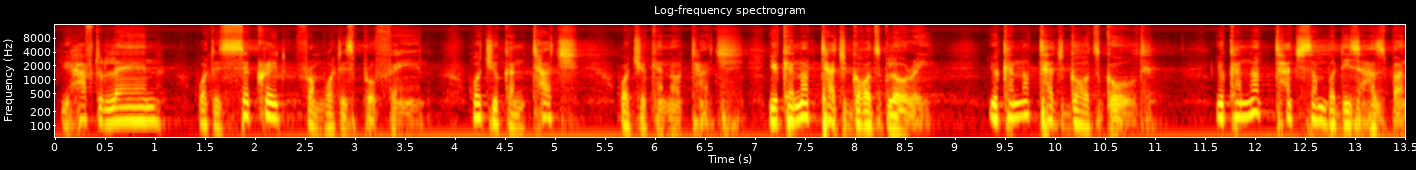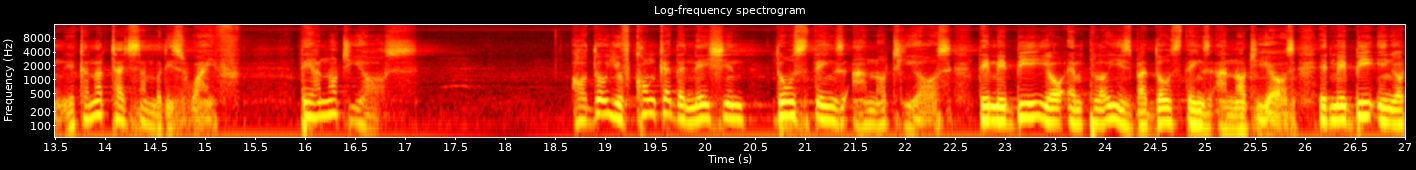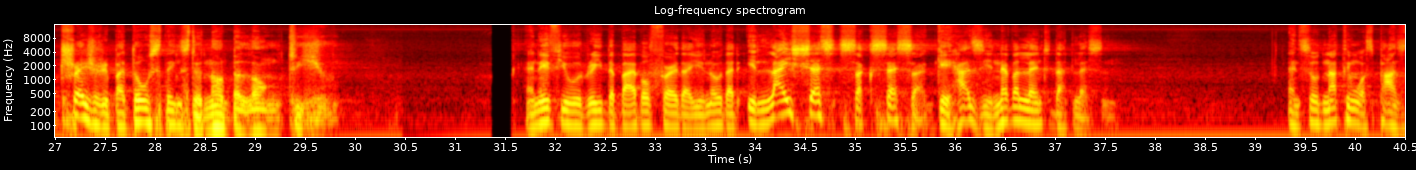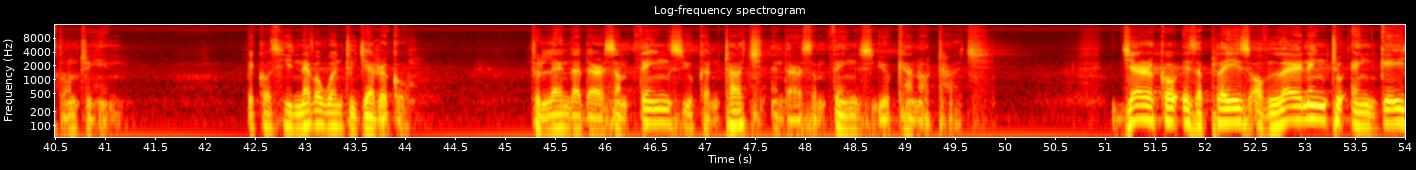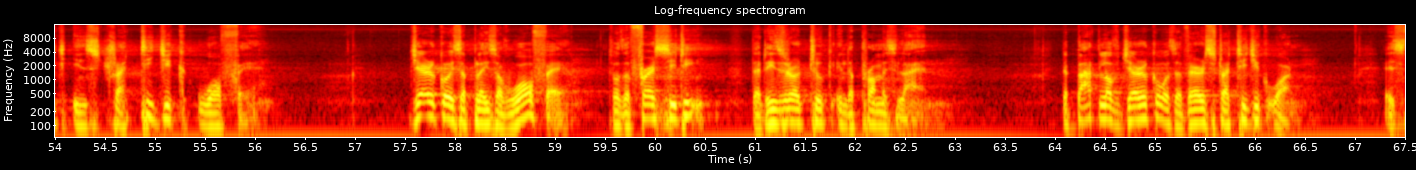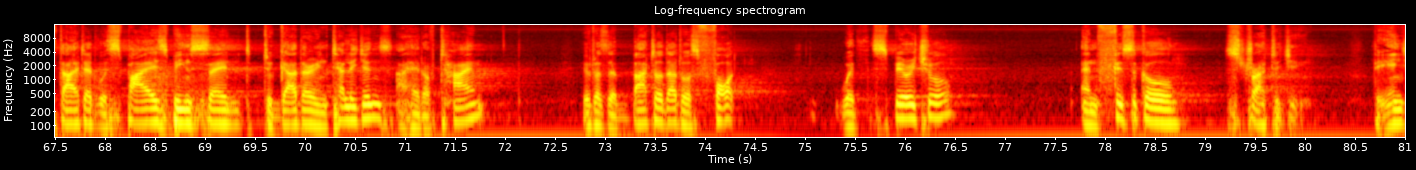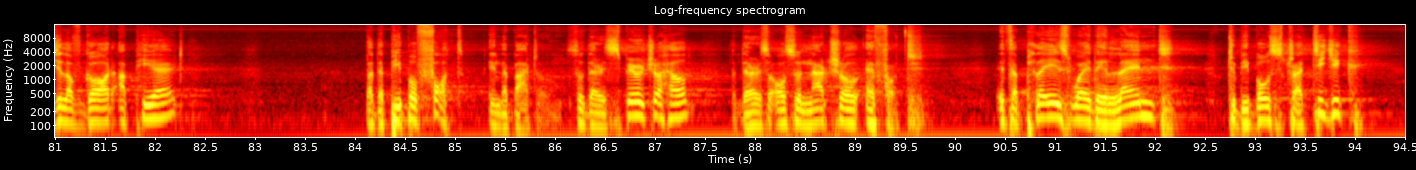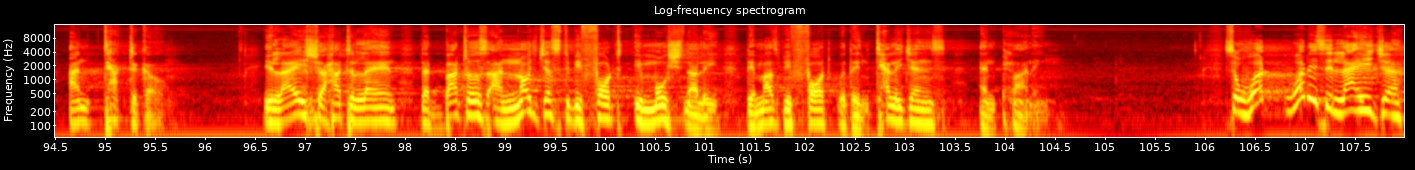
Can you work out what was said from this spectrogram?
you have to learn what is sacred from what is profane, what you can touch, what you cannot touch. You cannot touch God's glory. You cannot touch God's gold. You cannot touch somebody's husband. You cannot touch somebody's wife. They are not yours. Although you've conquered the nation, those things are not yours. They may be your employees, but those things are not yours. It may be in your treasury, but those things do not belong to you. And if you read the Bible further, you know that Elisha's successor, Gehazi, never learned that lesson. And so nothing was passed on to him because he never went to Jericho to learn that there are some things you can touch and there are some things you cannot touch. Jericho is a place of learning to engage in strategic warfare. Jericho is a place of warfare. It was the first city that Israel took in the promised land. The Battle of Jericho was a very strategic one. It started with spies being sent to gather intelligence ahead of time. It was a battle that was fought with spiritual and physical strategy. The angel of God appeared, but the people fought in the battle. So there is spiritual help, but there is also natural effort. It's a place where they learned to be both strategic and tactical. Elisha had to learn that battles are not just to be fought emotionally, they must be fought with intelligence and planning. So, what, what is Elijah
